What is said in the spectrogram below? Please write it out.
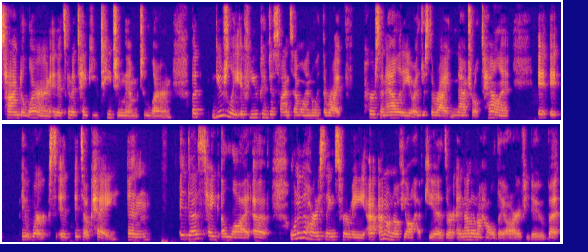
time to learn and it's going to take you teaching them to learn. But usually, if you can just find someone with the right personality or just the right natural talent, it, it, it works. It, it's okay. And it does take a lot of one of the hardest things for me. I, I don't know if y'all have kids or, and I don't know how old they are if you do, but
